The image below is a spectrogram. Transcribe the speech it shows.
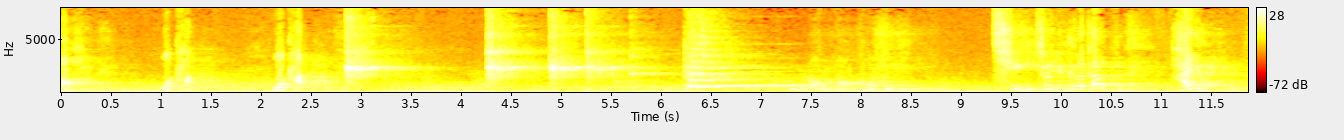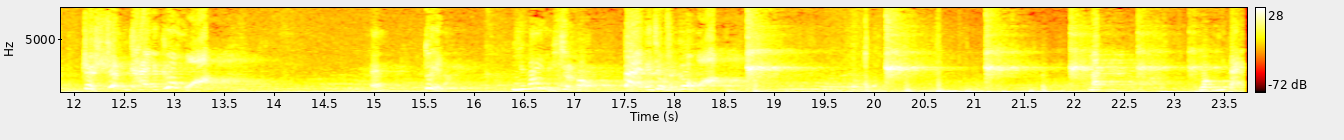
啊，我看，我看，古老的枣果树，青翠的葛藤，还有这盛开的葛花。哎，对了，你来的时候带的就是葛花。来，我给你带。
